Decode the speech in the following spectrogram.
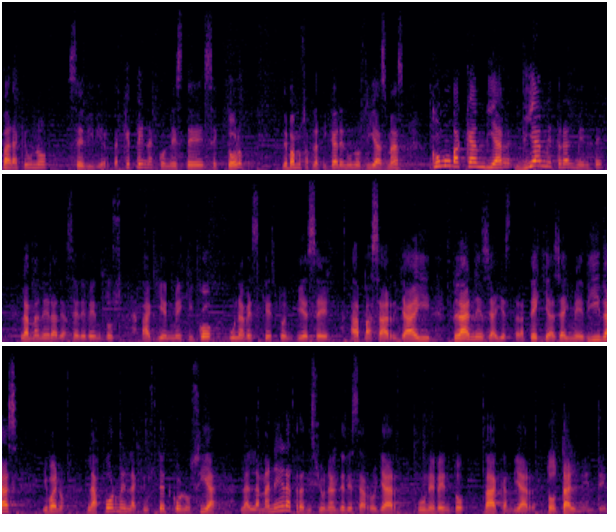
para que uno se divierta. Qué pena con este sector. Le vamos a platicar en unos días más cómo va a cambiar diametralmente la manera de hacer eventos aquí en México una vez que esto empiece a pasar. Ya hay planes, ya hay estrategias, ya hay medidas y bueno, la forma en la que usted conocía la, manera tradicional de desarrollar un evento va a cambiar totalmente.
